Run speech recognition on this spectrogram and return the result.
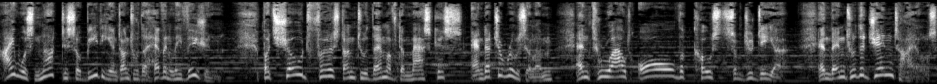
I was not disobedient unto the heavenly vision, but showed first unto them of Damascus and at Jerusalem, and throughout all the coasts of Judea, and then to the Gentiles,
